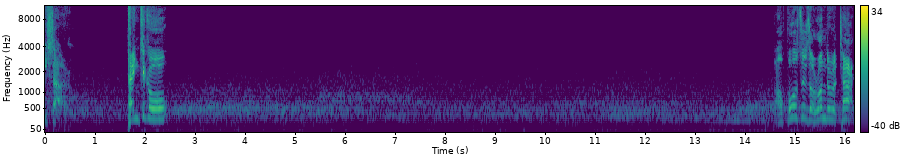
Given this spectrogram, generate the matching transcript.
Aye, sir. Time to go. Our forces are under attack.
